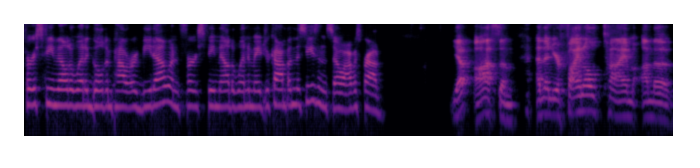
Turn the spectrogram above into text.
First female to win a Golden Power veto and first female to win a major comp in the season. So I was proud. Yep, awesome. And then your final time on the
